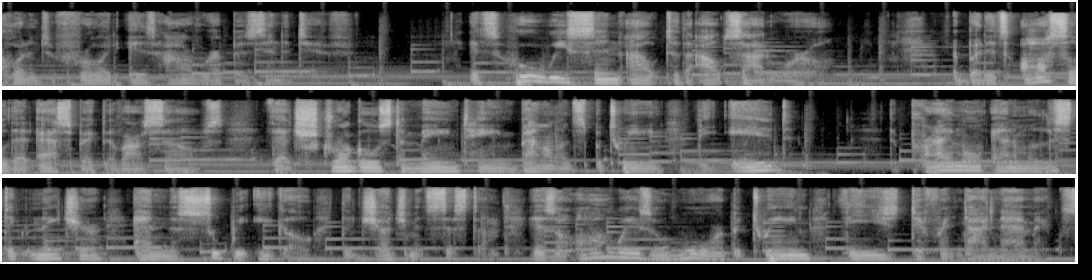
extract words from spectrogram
according to Freud, is our representative. It's who we send out to the outside world. But it's also that aspect of ourselves that struggles to maintain balance between the id, the primal animalistic nature, and the superego, the judgment system. There's always a war between these different dynamics.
